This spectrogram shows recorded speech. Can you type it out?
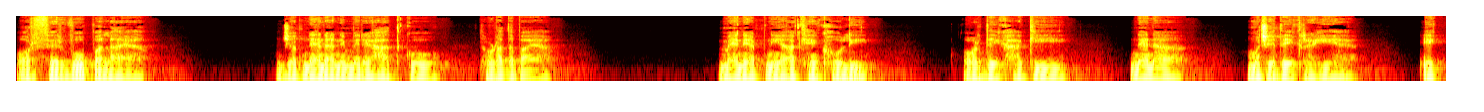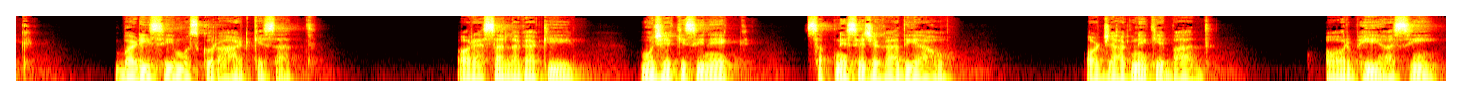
और फिर वो पल आया, जब नैना ने मेरे हाथ को थोड़ा दबाया। मैंने अपनी आँखें खोली और देखा कि नैना मुझे देख रही है, एक बड़ी सी मुस्कुराहट के साथ। और ऐसा लगा कि मुझे किसी ने एक सपने से जगा दिया हो। और जागने के बाद और भी हँसी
